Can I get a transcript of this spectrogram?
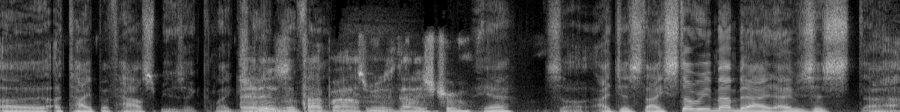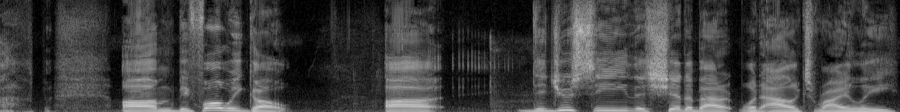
a, a type of house music. Like it is a type of house music. That is true. Yeah. So I just I still remember that. I was just uh um before we go, uh did you see the shit about what Alex Riley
